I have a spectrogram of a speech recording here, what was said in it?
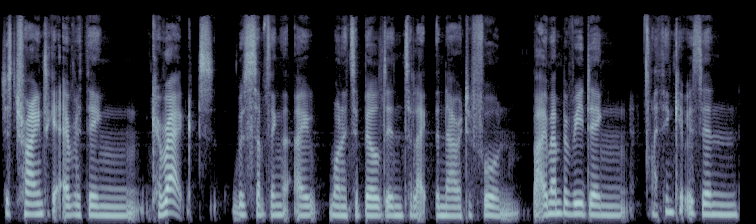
just trying to get everything correct was something that I wanted to build into like the narrative form. But I remember reading I think it was in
